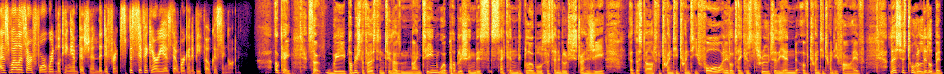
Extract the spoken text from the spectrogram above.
as well as our forward looking ambition, the different specific areas that we're going to be focusing on. Okay, so we published the first in 2019. We're publishing this second global sustainability strategy at the start of 2024, and it'll take us through to the end of 2025. Let's just talk a little bit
